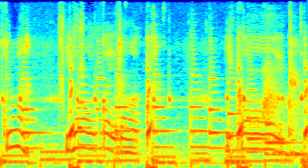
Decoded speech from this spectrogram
그러면 이거 먹을 거야, 이거 먹을 거야? 이거, 이거.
